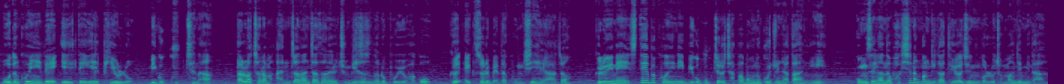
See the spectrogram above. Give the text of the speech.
모든 코인에 대해 1대1 비율로 미국 국채나 달러처럼 안전한 자산을 준비 자산으로 보유하고 그 액수를 매달 공시해야 하죠. 그로 인해 스테이블 코인이 미국 국채를 잡아먹는 구조냐가 아니 공생하는 확실한 관계가 되어지는 걸로 전망됩니다.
